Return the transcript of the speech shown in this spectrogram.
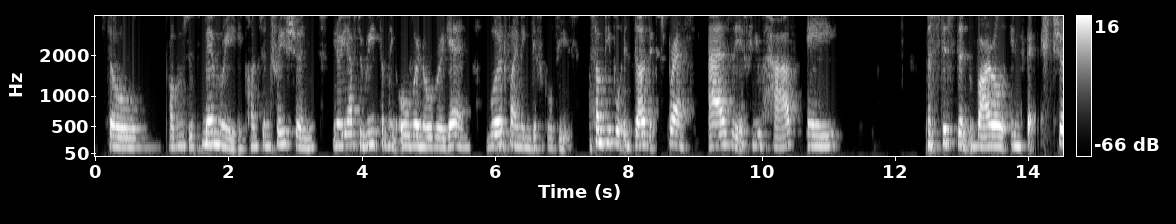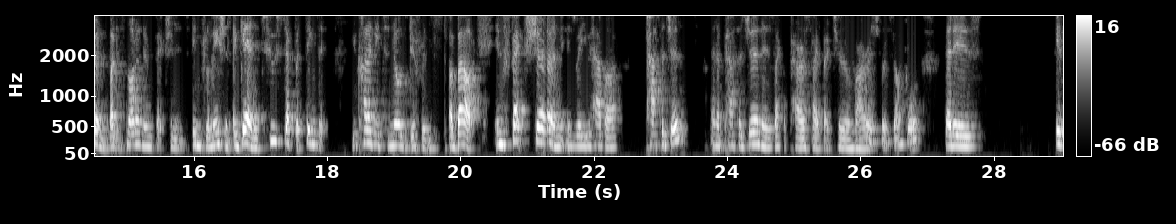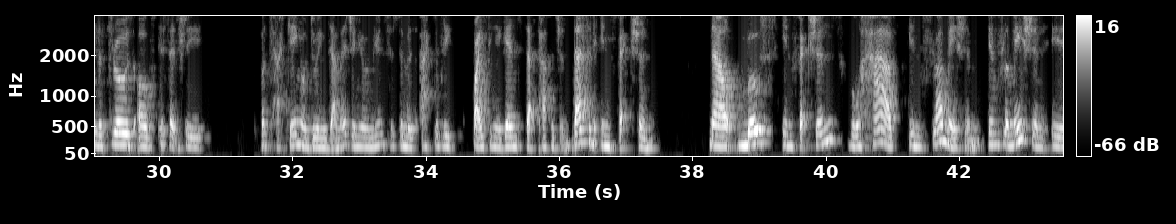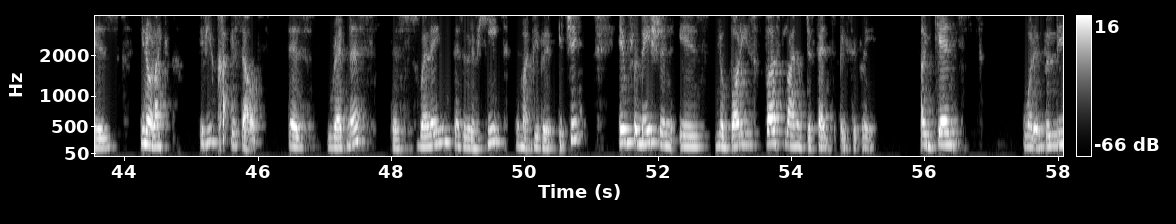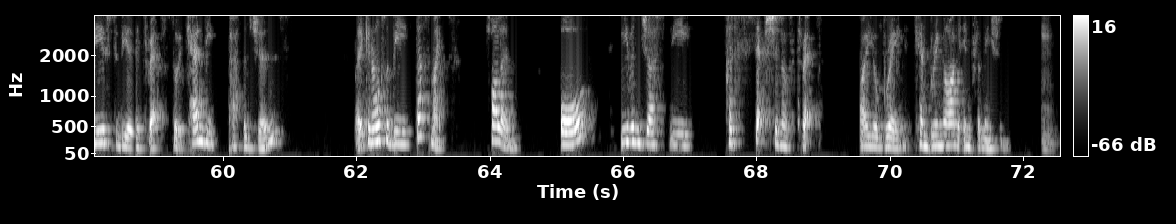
So problems with memory, concentration, you know, you have to read something over and over again, word finding difficulties. Some people it does express as if you have a persistent viral infection, but it's not an infection, it's inflammation. Again, two separate things that you kind of need to know the difference about. Infection is where you have a pathogen, and a pathogen is like a parasite, bacterial virus, for example, that is in the throes of essentially attacking or doing damage, and your immune system is actively fighting against that pathogen. That's an infection. Now, most infections will have inflammation. Inflammation is, you know, like if you cut yourself, there's redness, there's swelling, there's a bit of heat, there might be a bit of itching. Inflammation is your body's first line of defense, basically, against what it believes to be a threat. So it can be pathogens, but it can also be dust mites, pollen, or even just the perception of threat by your brain can bring on inflammation. Mm.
